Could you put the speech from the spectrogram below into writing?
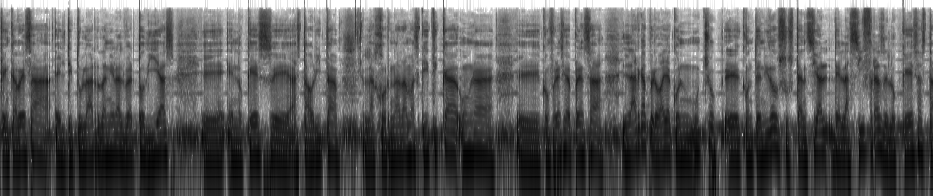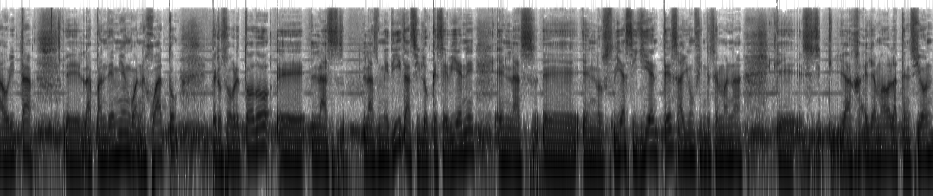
que encabeza el titular Daniel Alberto Díaz, eh, en lo que es eh, hasta ahorita la jornada más crítica, una eh, conferencia de prensa larga, pero vaya con mucho contenido sustancial de las cifras de lo que es hasta ahorita la pandemia en Guanajuato, pero sobre todo las las medidas y lo que se viene en las eh, en los días siguientes. Hay un fin de semana que ha llamado la atención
